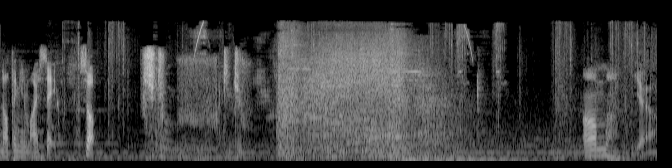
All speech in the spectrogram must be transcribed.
Nothing in my safe. So. Um, yeah.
